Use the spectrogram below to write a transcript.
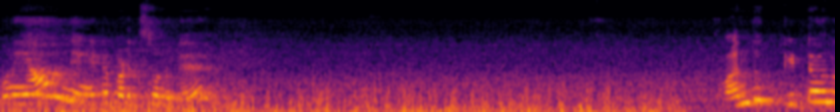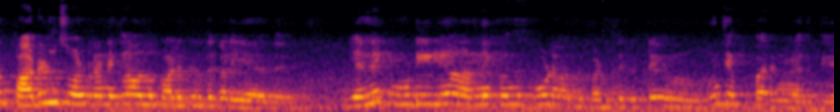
உன்னை யார் வந்து என்கிட்ட படுத்து சொன்னது? வந்து கிட்ட வந்து படுன்னு சொல்ற அன்னைக்கெல்லாம் வந்து படுக்கிறது கிடையாது. என்னைக்கு முடியலையோ அன்னைக்கு வந்து கூட வந்து படுத்துக்கிட்டு மூஞ்ச பாருங்க அதுக்கு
